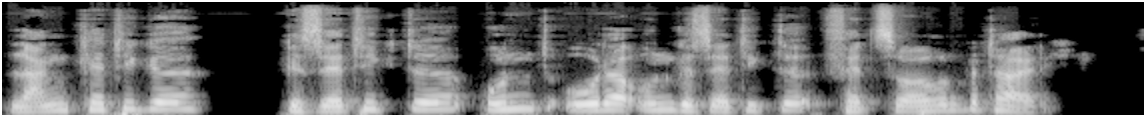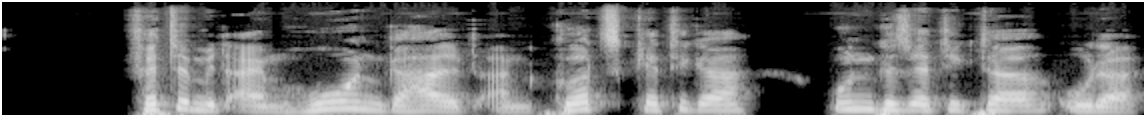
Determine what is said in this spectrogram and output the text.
langkettige gesättigte und oder ungesättigte Fettsäuren beteiligt. Fette mit einem hohen Gehalt an kurzkettiger, ungesättigter oder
